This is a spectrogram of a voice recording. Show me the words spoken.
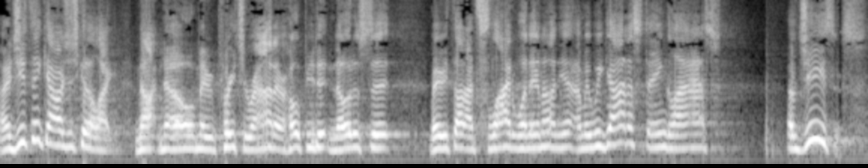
I mean, do you think I was just going to like not know, maybe preach around it, or hope you didn't notice it? Maybe thought I'd slide one in on you? I mean, we got a stained glass of Jesus.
